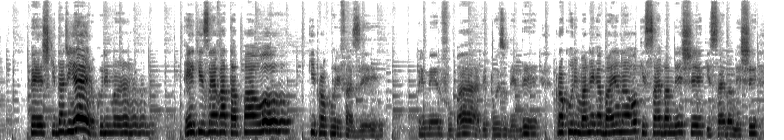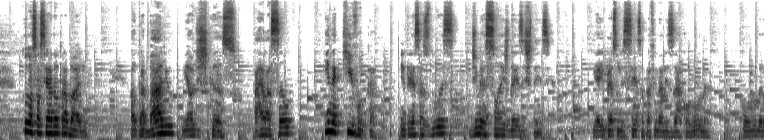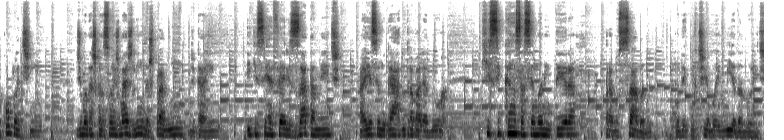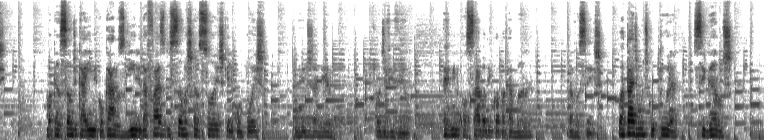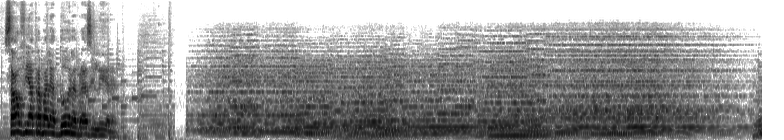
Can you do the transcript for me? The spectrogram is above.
peixe que dá dinheiro, curimã. Quem quiser vá tapar o que procure fazer. Primeiro fubá, depois o dendê. Procure uma nega baiana ou que saiba mexer, que saiba mexer. Tudo associado ao trabalho. Ao trabalho e ao descanso. A relação inequívoca entre essas duas dimensões da existência. E aí peço licença para finalizar a coluna com o um número completinho de uma das canções mais lindas para mim de Caim e que se refere exatamente a esse lugar do trabalhador que se cansa a semana inteira para no sábado poder curtir a boemia da noite. Uma canção de Caíme com Carlos Guinle da fase dos sambas canções que ele compôs no Rio de Janeiro, onde viveu. Termino com sábado em Copacabana para vocês. Boa tarde, Multicultura. Sigamos. Salve a trabalhadora brasileira!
